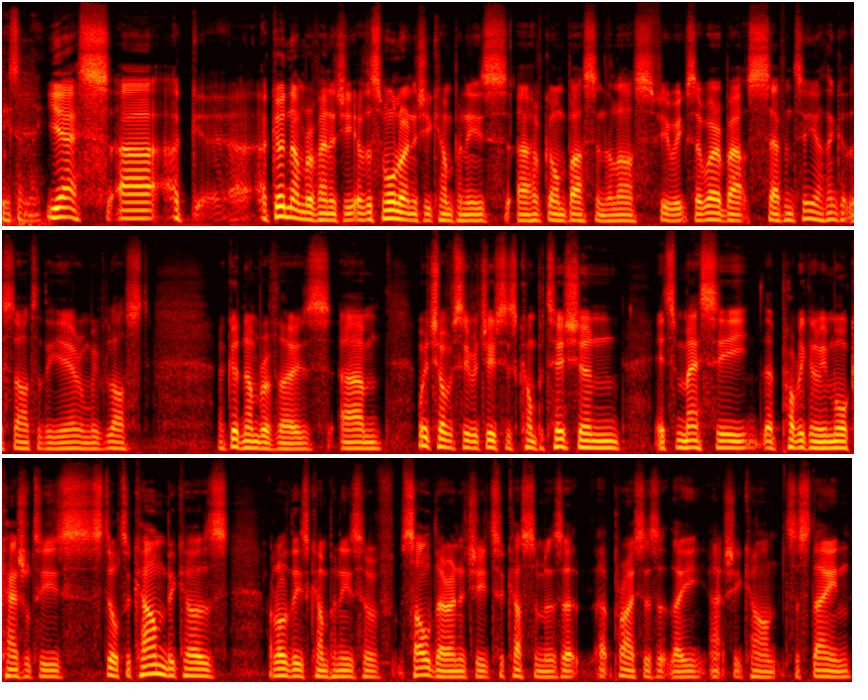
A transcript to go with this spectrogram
recently. Yes, uh, a, a, good number of energy of the smaller energy companies uh, have gone bust in the last few weeks. There were about seventy, I think, at the start of the year, and we've lost a good number of those, um, which obviously reduces competition. It's messy. There are probably going to be more casualties still to come because a lot of these companies have sold their energy to customers at, at prices that they actually can't sustain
